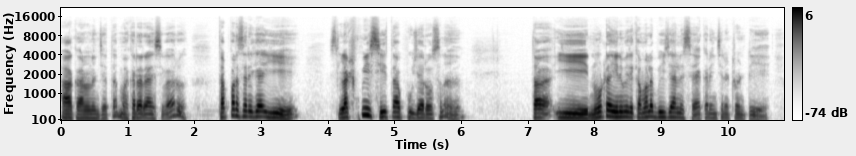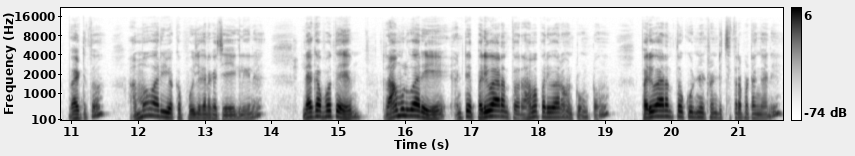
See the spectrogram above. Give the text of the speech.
ఆ కారణం చేత మకర రాశి వారు తప్పనిసరిగా ఈ లక్ష్మీ సీతా పూజ రోజున త ఈ నూట ఎనిమిది కమల బీజాలను సేకరించినటువంటి వాటితో అమ్మవారి యొక్క పూజ కనుక చేయగలిగిన లేకపోతే రాముల వారి అంటే పరివారంతో రామ పరివారం అంటూ ఉంటాం పరివారంతో కూడినటువంటి చిత్రపటం కానీ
